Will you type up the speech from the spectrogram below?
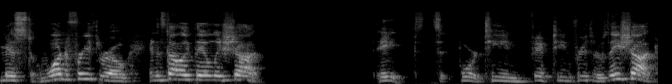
missed one free throw, and it's not like they only shot 8, 14, 15 free throws. They shot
